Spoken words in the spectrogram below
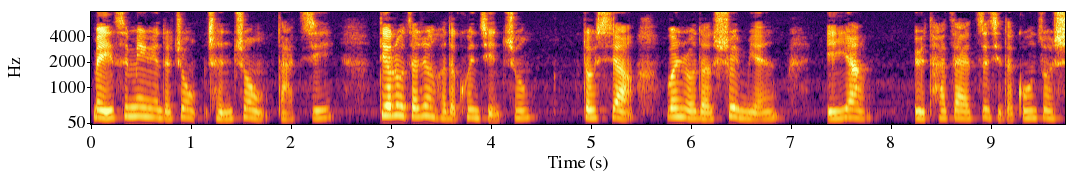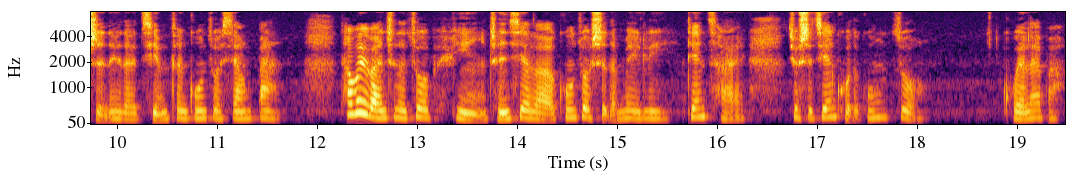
每一次命运的重沉重打击，跌落在任何的困境中，都像温柔的睡眠一样。与他在自己的工作室内的勤奋工作相伴，他未完成的作品呈现了工作室的魅力。天才就是艰苦的工作。回来吧，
